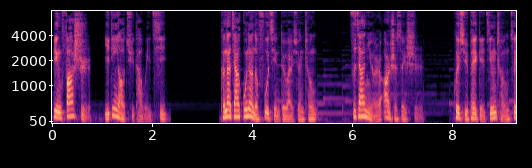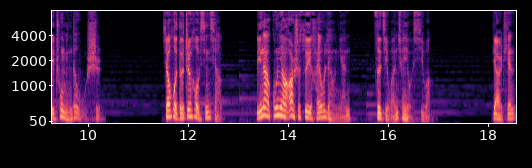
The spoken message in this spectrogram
并发誓一定要娶她为妻。可那家姑娘的父亲对外宣称，自家女儿二十岁时，会许配给京城最出名的武士。小伙得知后心想，离那姑娘二十岁还有两年，自己完全有希望。第二天，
